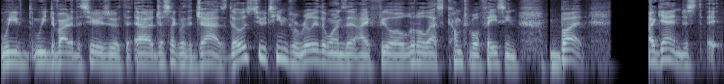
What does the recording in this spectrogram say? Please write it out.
we've we divided the series with uh, just like with the Jazz. Those two teams were really the ones that I feel a little less comfortable facing, but again, just it,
